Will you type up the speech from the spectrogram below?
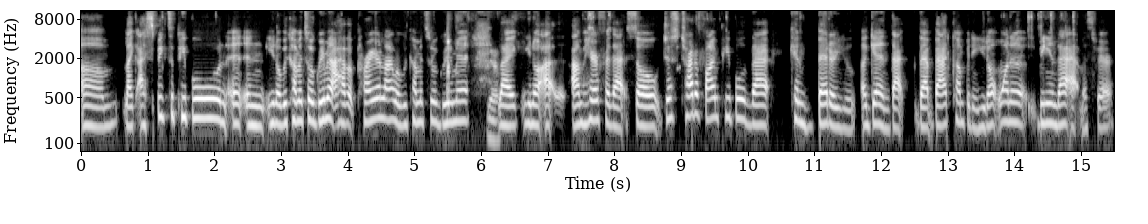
um like i speak to people and, and, and you know we come into agreement. I have a prayer line where we come into agreement. Yeah. like you know i i'm here for that. So just try to find people that can better you. Again that that bad company. You don't want to be in that atmosphere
